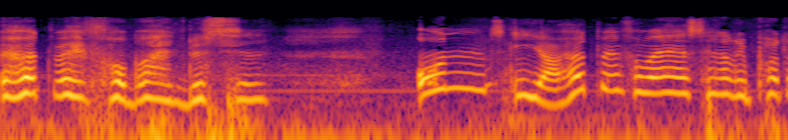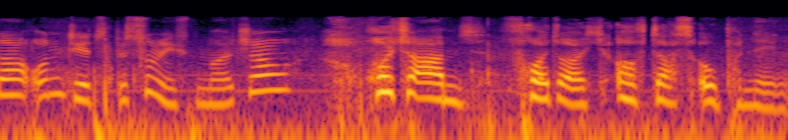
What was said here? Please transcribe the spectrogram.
hört ihm vorbei ein bisschen. Und ja, hört ihm vorbei, er ist Henry Potter und jetzt bis zum nächsten Mal. Ciao. Heute Abend freut euch auf das Opening.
